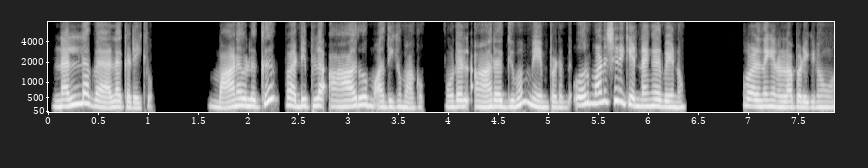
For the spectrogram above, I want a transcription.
நல்ல வேலை கிடைக்கும். மாணவர்களுக்கு படிப்புல ஆர்வம் அதிகமாகும். உடல் ஆரோக்கியமும் மேம்படுது. ஒரு மனுஷனுக்கு என்னங்க வேணும்? குழந்தைங்க நல்லா படிக்கணும்.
